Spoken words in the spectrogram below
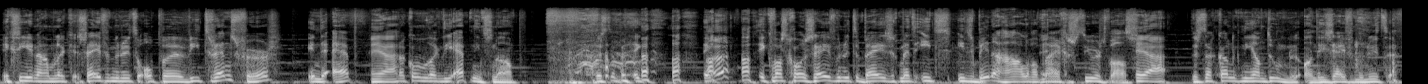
Ik zie hier namelijk zeven minuten op uh, WeTransfer in de app. Ja. Dat komt omdat ik die app niet snap. Dus de, ik, ik, ik, was gewoon zeven minuten bezig met iets, iets binnenhalen... wat mij gestuurd was. Ja. Dus daar kan ik niet aan doen, aan die zeven minuten.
